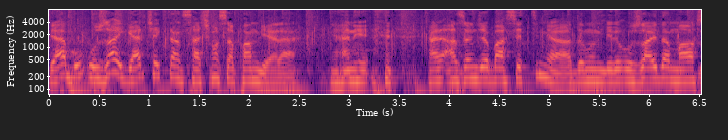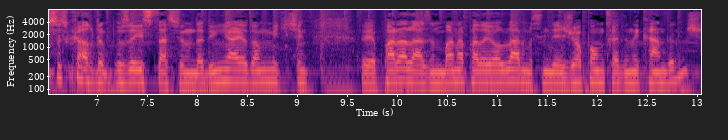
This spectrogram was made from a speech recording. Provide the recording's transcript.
Ya bu uzay gerçekten saçma sapan bir yer ha. Yani hani az önce bahsettim ya adamın biri uzayda mahsus kaldım uzay istasyonunda dünyaya dönmek için e, para lazım bana para yollar mısın diye Japon kadını kandırmış.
